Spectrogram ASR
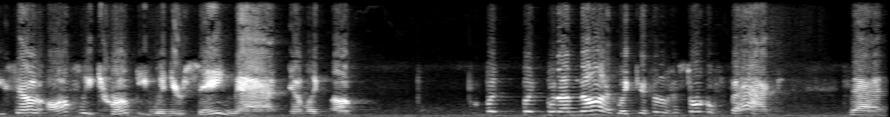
you sound awfully Trumpy when you're saying that and I'm like um, but but but I'm not like it's a historical fact that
